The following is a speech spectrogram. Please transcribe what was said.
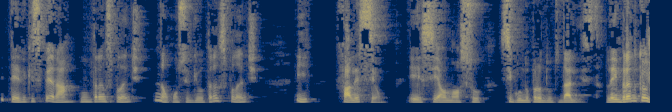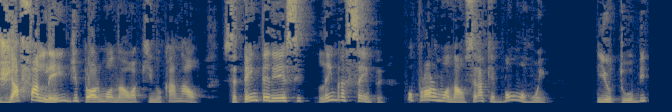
e teve que esperar um transplante, não conseguiu o transplante e faleceu. Esse é o nosso segundo produto da lista. Lembrando que eu já falei de pró-hormonal aqui no canal. Se você tem interesse, lembra sempre, o pró-hormonal será que é bom ou ruim? YouTube,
